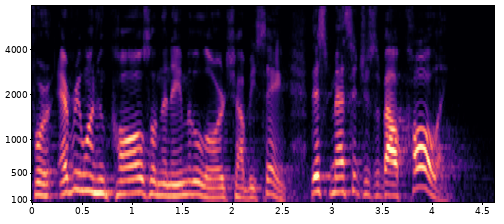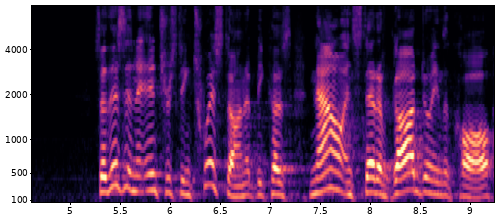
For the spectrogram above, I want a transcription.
For everyone who calls on the name of the Lord shall be saved. This message is about calling. So, this is an interesting twist on it because now instead of God doing the call,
